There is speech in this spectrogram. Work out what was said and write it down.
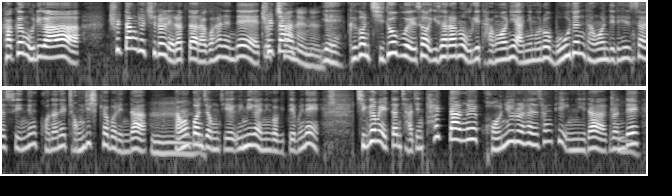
가끔 우리가 출당 조치를 내렸다라고 하는데 출당 쫓아내는. 예 그건 지도부에서 이 사람은 우리 당원이 아니므로 모든 당원들이 행사할 수 있는 권한을 정지시켜 버린다 음. 당원권 정지에 의미가 있는 거기 때문에 지금은 일단 자진 탈당을 권유를 한 상태입니다 그런데 음.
